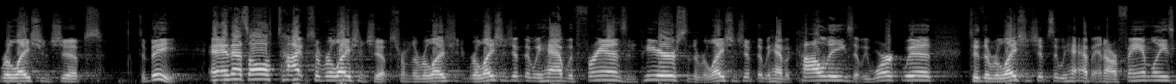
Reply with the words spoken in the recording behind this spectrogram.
relationships to be. And that's all types of relationships, from the relationship that we have with friends and peers, to the relationship that we have with colleagues that we work with, to the relationships that we have in our families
